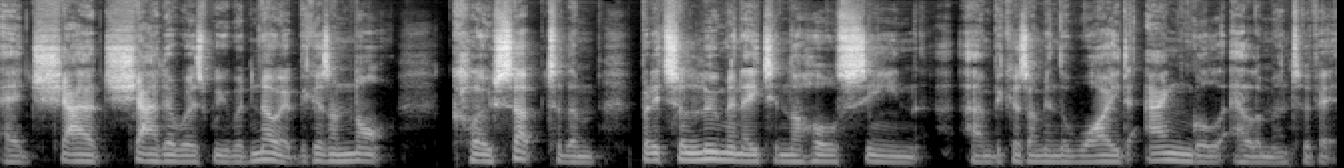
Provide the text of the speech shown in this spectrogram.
edge shadow as we would know it because I'm not close up to them, but it's illuminating the whole scene um, because I'm in the wide angle element of it.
